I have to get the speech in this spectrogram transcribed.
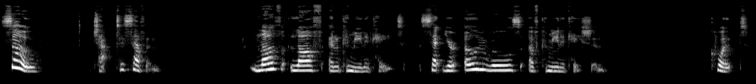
So, Chapter 7 Love, Laugh, and Communicate. Set your own rules of communication. Quote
